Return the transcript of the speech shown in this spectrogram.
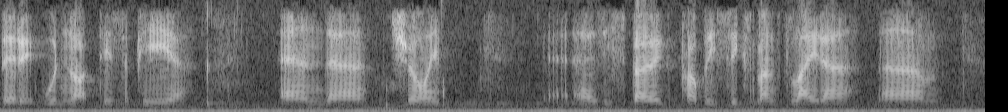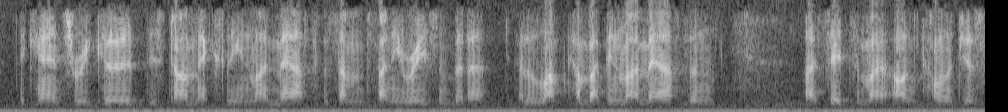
but it would not disappear. And uh, surely, as he spoke, probably six months later, um, the cancer recurred. This time, actually, in my mouth for some funny reason, but I had a lump come up in my mouth, and I said to my oncologist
